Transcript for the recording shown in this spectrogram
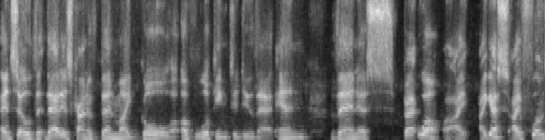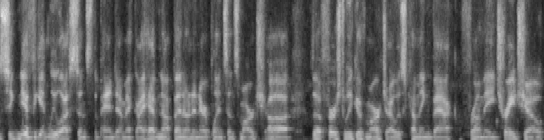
And so th- that has kind of been my goal of looking to do that. And then a spe- well i i guess i've flown significantly less since the pandemic i have not been on an airplane since march uh, the first week of march i was coming back from a trade show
